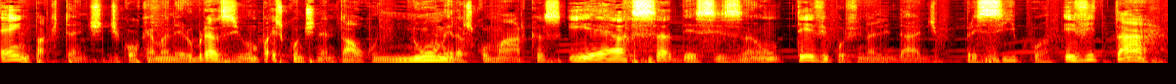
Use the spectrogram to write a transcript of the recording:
é impactante. De qualquer maneira, o Brasil é um país continental com inúmeras comarcas e essa decisão teve por finalidade precípua evitar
